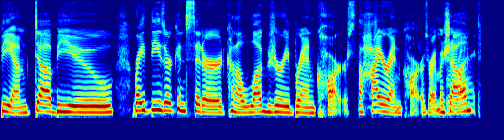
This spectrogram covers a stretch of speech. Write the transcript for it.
BMW, right? These are considered kind of luxury brand cars, the higher end cars, right, Michelle? Right.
